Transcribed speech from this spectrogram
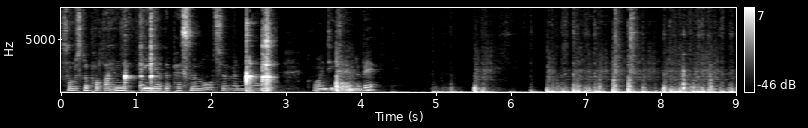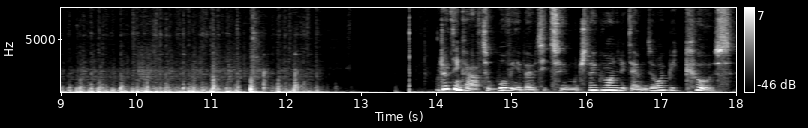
So I'm just going to pop that in the the, uh, the pestle and mortar and uh, grind it down a bit. Think I have to worry about it too much. They're grinding it down, do I? Because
